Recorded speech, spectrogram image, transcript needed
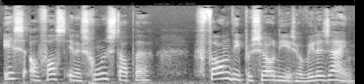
is alvast in de schoenen stappen van die persoon die je zou willen zijn.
